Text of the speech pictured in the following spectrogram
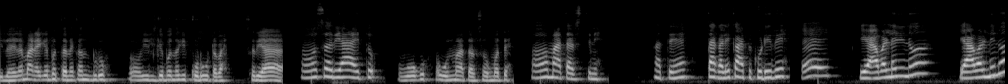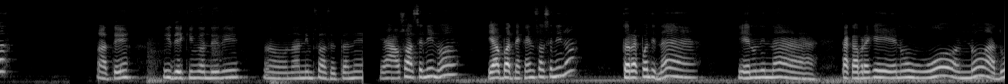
ಇಲ್ಲ ಇಲ್ಲ ಮನೆಗೆ ಬರ್ತಾನೆ ಕಂದ್ಬಿಡು. ಇಲ್ಲಿಗೆ ಬಂದಾಗ ಕೊಡು ಊಟ ಬಾ. ಸರಿಯಾ? ಹ್ಞೂ ಸರಿ ಆಯ್ತು. ಹೋಗು ಅವ್ನು ಮಾತಾಡ್ಸೋ ಮತ್ತೆ. ಹ್ಞೂ ಮಾತಾಡಿಸ್ತೀನಿ. ಮತ್ತೆ ತಗೊಳ್ಳಿ ಕಾಫಿ ಕುಡೀರಿ. ಏಯ್ ಯಾವಳ್ಳೆ ನೀನು? ಯಾವಳ್ಳೆ ನೀನು? ಮತ್ತೆ ಇದಕ್ಕೆ ಹಿಂಗೆ ಅಂದಿರಿ. ನಾನು ನಿಮ್ಮ ಸೊಸೆ ತಾನೆ. ಯಾವ ಸೊಸೆ ನೀನು? ಯಾವ ಬದನೆಕಾಯಿ ಸೊಸೆ ನೀನು? ತರಕ್ಕೆ ಬಂದಿನ ಏನು ನಿನ್ನ ತಗೊಬ್ರಿಗೆ ಏನು ಹೂವು ಹಣ್ಣು ಅದು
